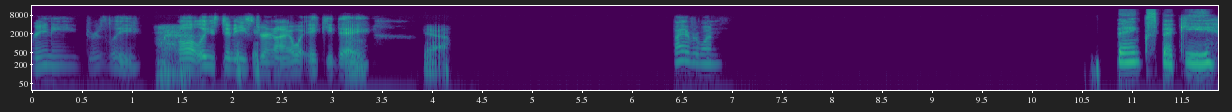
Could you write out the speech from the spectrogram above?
rainy, drizzly, well, at least in eastern Iowa, icky day. Mm-hmm. Yeah. Bye, everyone. Thanks, Becky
